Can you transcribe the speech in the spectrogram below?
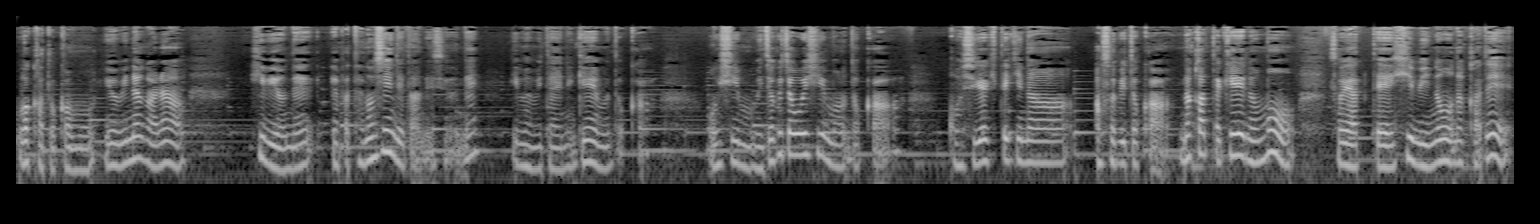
和歌とかも読みながら日々をねやっぱ楽しんでたんですよね。今みたいにゲームとか美味しいもんめちゃくちゃ美味しいものとかこう刺激的な遊びとかなかったけれどもそうやって日々の中で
